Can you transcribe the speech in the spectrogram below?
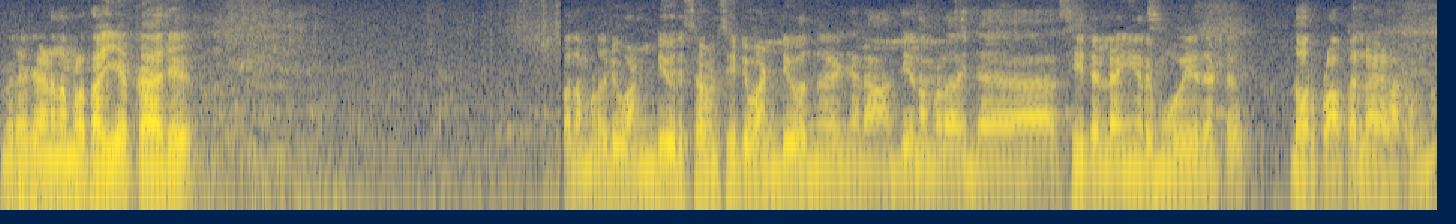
ഇവരൊക്കെയാണ് നമ്മളെ തയ്യക്കാർ അപ്പോൾ നമ്മളൊരു വണ്ടി ഒരു സെവൻ സീറ്റ് വണ്ടി വന്നു കഴിഞ്ഞാൽ ആദ്യം നമ്മൾ അതിന്റെ സീറ്റെല്ലാം ഇങ്ങനെ റിമൂവ് ചെയ്തിട്ട് ഡോർ ഫ്ലാപ്പെല്ലാം ഇളക്കുന്നു.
